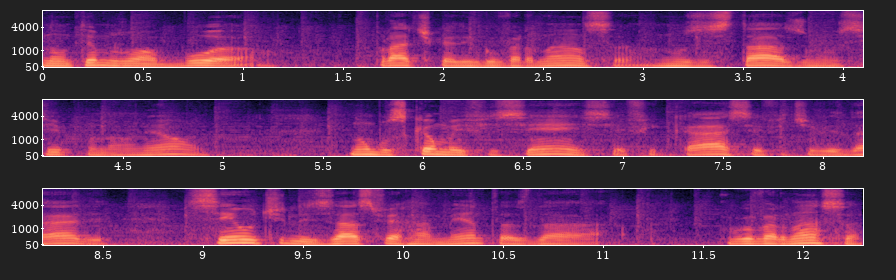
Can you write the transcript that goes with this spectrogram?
não temos uma boa prática de governança nos estados, municípios, na União, não buscamos eficiência, eficácia, efetividade, sem utilizar as ferramentas da governança,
